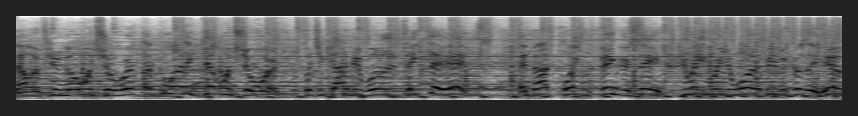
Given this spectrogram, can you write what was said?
Now, if you know what you're worth, then go out and get what you're worth. But you gotta be willing to take the hits and not pointing fingers saying you ain't where you wanna be because of him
